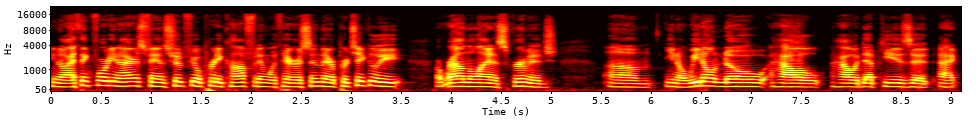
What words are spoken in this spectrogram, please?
you know, I think 49ers fans should feel pretty confident with Harris in there, particularly around the line of scrimmage. Um, you know, we don't know how how adept he is at, at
